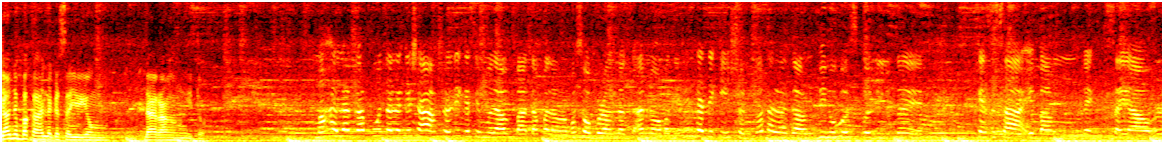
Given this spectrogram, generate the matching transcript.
Gaano ba kahalaga sa'yo yung larangang ito? Mahalaga po talaga siya actually kasi mula bata pa lang ako sobrang nag ano ako dito yung dedication ko talagang binuhos ko dito eh kesa sa ibang like sayaw or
